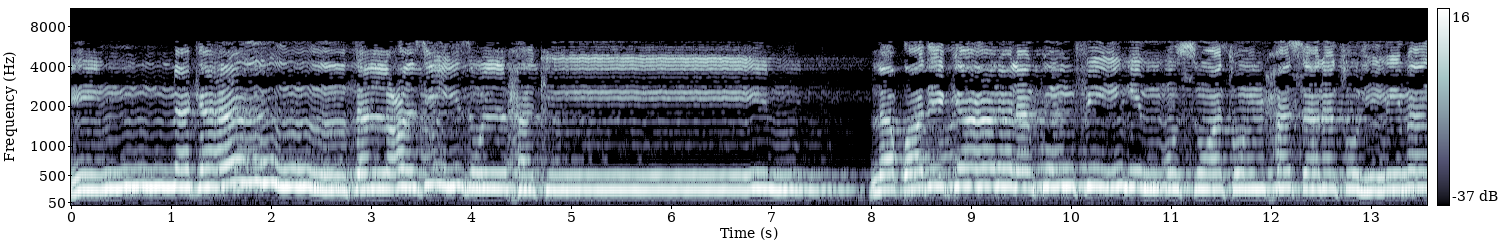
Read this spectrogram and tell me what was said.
إنك أنت العزيز الحكيم. لقد كان لكم فيهم أسوة حسنة لمن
